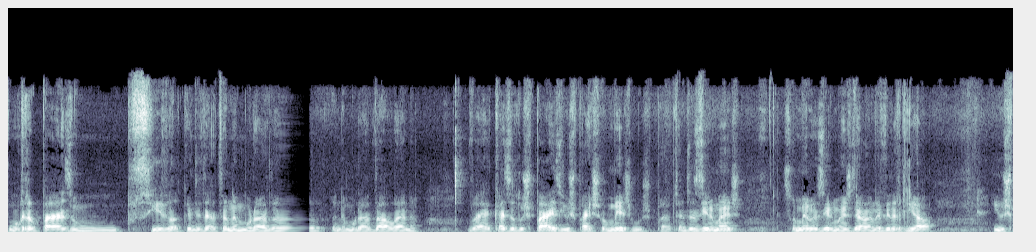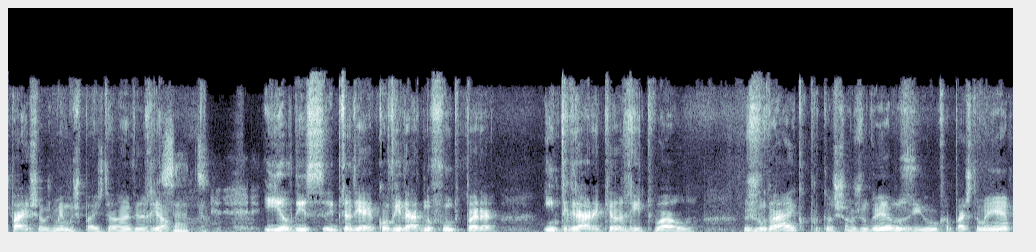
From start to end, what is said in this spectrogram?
um rapaz, um possível candidato a namorada a namorada da Alana vai à casa dos pais e os pais são mesmos, portanto as irmãs são mesmo as irmãs dela na vida real e os pais são os mesmos pais dela na vida real. Exato. E ele disse, e, portanto, é convidado no fundo para integrar aquele ritual judaico, porque eles são judeus e o rapaz também é.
